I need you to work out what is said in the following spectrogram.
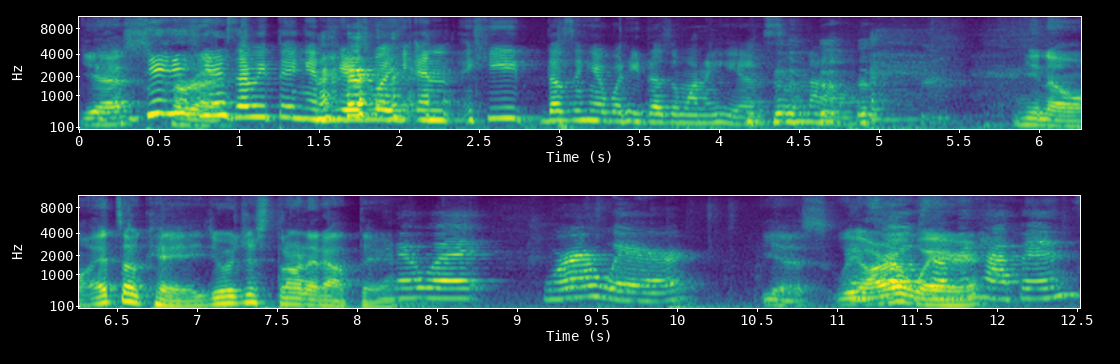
Yes, He correct. hears everything and hears what he, and he doesn't hear what he doesn't want to hear. So no. You know, it's okay. You were just throwing it out there. You know what? We're aware. Yes, we And are so if aware. something happens.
